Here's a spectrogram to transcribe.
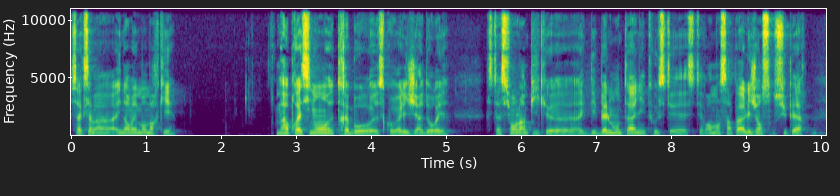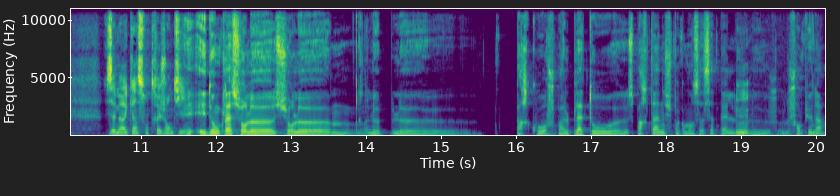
C'est vrai que ça m'a énormément marqué. Mais après, sinon, très beau, Squaw Valley, j'ai adoré. Station olympique euh, avec des belles montagnes et tout, c'était vraiment sympa. Les gens sont super. Les Américains sont très gentils. Et, et donc là, sur le, sur le, le, le parcours, je sais pas, le plateau euh, Spartan, je sais pas comment ça s'appelle, le- Mm. le, le championnat,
